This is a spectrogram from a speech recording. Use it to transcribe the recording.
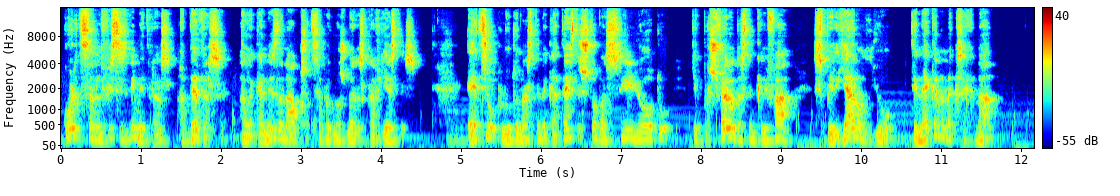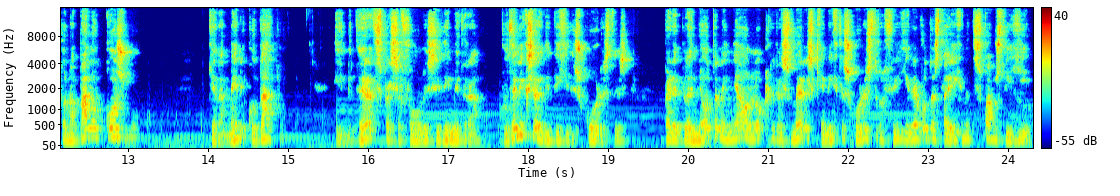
κόρη της αδελφής της Δήμητρας, αντέδρασε, αλλά κανείς δεν άκουσε τις απεγνωσμένες κραυγές της. Έτσι ο Πλούτονα την εγκατέστησε στο βασίλειό του και προσφέροντας την κρυφά σπηριά ροδιού, την έκανε να ξεχνά τον απάνω κόσμο και να μένει κοντά του. Η μητέρα της Περσεφόνης, η Δήμητρα, που δεν ήξερε τη τύχη της κόρης της, περιπλανιόταν 9 ολόκληρες μέρες και νύχτες χωρίς τροφή, γυρεύοντας τα ίχνη της πάνω στη γη.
